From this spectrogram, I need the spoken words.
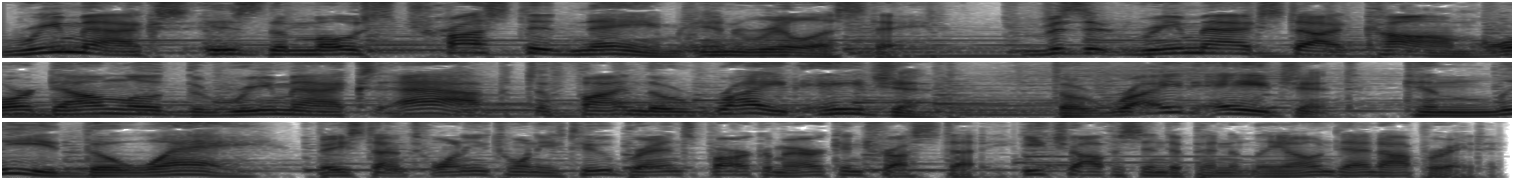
REMAX is the most trusted name in real estate. Visit REMAX.com or download the REMAX app to find the right agent. The right agent can lead the way. Based on 2022 BrandSpark American Trust Study. Each office independently owned and operated.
